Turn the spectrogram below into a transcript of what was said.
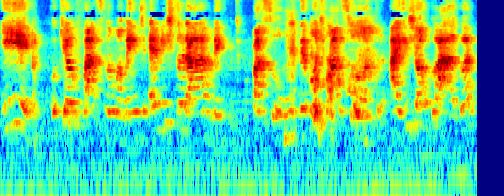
E o que eu faço normalmente é misturar, meio que tipo, passo um, depois passo outro, aí jogo água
